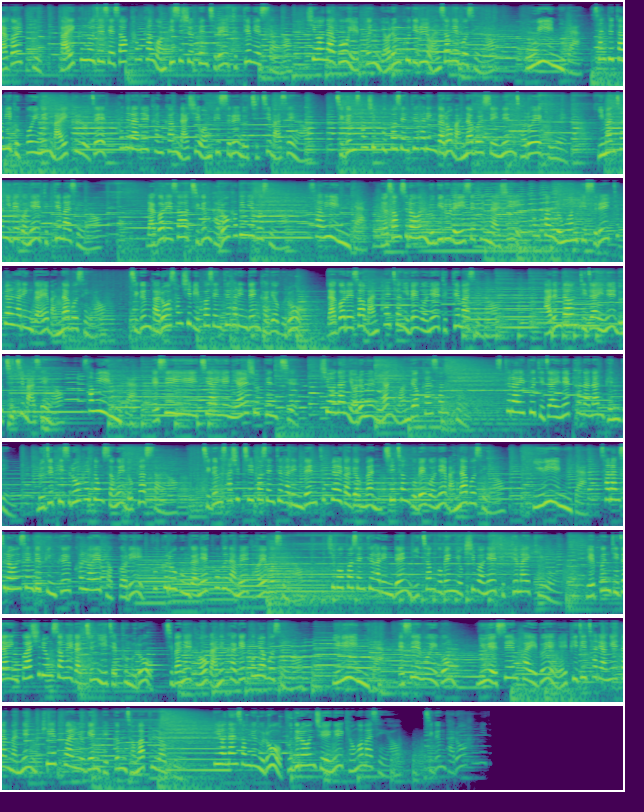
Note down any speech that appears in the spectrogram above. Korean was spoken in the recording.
라걸핏, 마이클로젯에서 캉캉 원피스 숏팬츠를 득템했어요. 시원하고 예쁜 여름 코디를 완성해보세요. 5위입니다. 산뜻함이 돋보이는 마이클로젯 하늘하늘 캉캉 나시 원피스를 놓치지 마세요. 지금 39% 할인가로 만나볼 수 있는 절호의 기회. 21,200원에 득템하세요. 라걸에서 지금 바로 확인해보세요. 4위입니다. 여성스러운 루비루 레이스 끝나시 캉캉 롱 원피스를 특별 할인가에 만나보세요. 지금 바로 32% 할인된 가격으로 라걸에서 18,200원에 득템하세요. 아름다운 디자인을 놓치지 마세요. 3위입니다. SAHINER 쇼팬츠 시원한 여름을 위한 완벽한 선택 스트라이프 디자인의 편안한 밴딩 루즈핏으로 활동성을 높였어요. 지금 47% 할인된 특별가격만 7,900원에 만나보세요. 2위입니다. 사랑스러운 샌드핑크 컬러의 벽걸이 후크로 공간의 포근함을 더해보세요. 15% 할인된 2,960원의 득템할 기호 예쁜 디자인과 실용성을 갖춘 이 제품으로 집안을 더욱 아늑하게 꾸며보세요. 1위입니다. SMO20 USM5 LPG 차량에 딱 맞는 PFR6N 백금 점화 플러그. 뛰어난 성능으로 부드러운 주행을 경험하세요. 지금 바로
